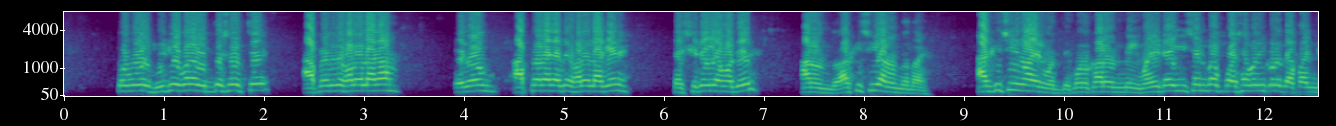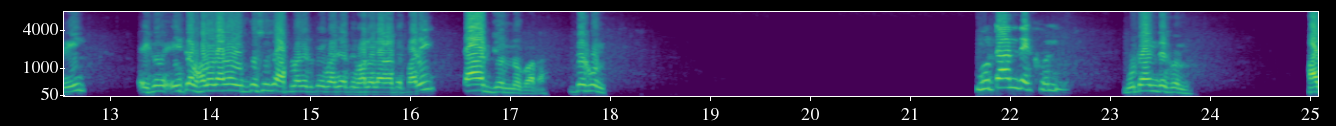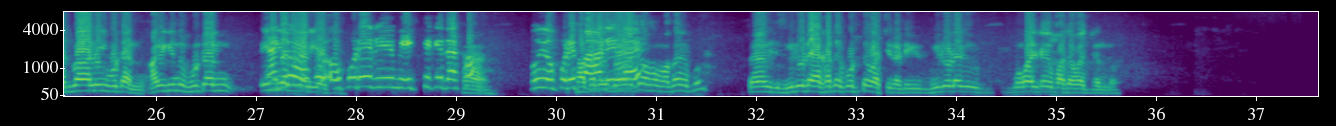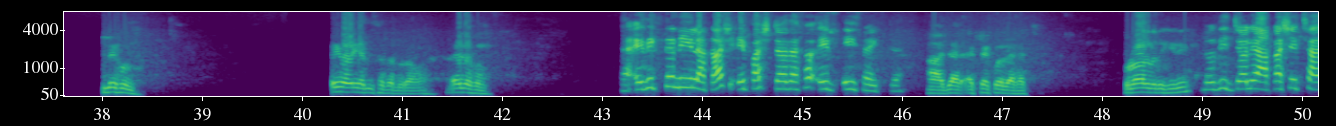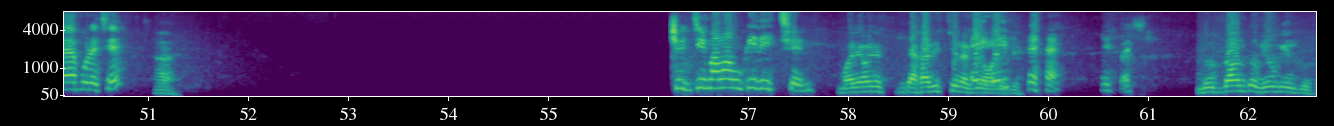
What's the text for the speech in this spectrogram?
তবু ওই ভিডিও করার উদ্দেশ্য হচ্ছে আপনাদের ভালো লাগা এবং আপনারা যাতে ভালো লাগে তাই সেটাই আমাদের আনন্দ। আর কিছুই আনন্দ নয়। আর কিছুই নয় এর মধ্যে কোনো কারণ নেই। মনিটাইজেশন বা পয়সা করি কোনো ব্যাপার নেই। এইখানে এইটা ভালো লাগার উদ্দেশ্য যে আপনাদেরকে বাজাতে ভালো লাগাতে পারি তার জন্য করা। দেখুন। ভুটান দেখুন। ভুটান দেখুন। হাত বাড়ালেই ভুটান। আমি কিন্তু ভুটান ইন্ডিয়াতে দাঁড়িয়ে আছি। ওপরের এই মেঘ থেকে দেখো হ্যাঁ। ওই ওপরে পাহাড়ে আমার মাথার উপর। ভিডিওটা এক হাতে করতে পারছি না ঠিক ভিডিওটাকে মোবাইলটাকে বাঁচাবার জন্য। দেখুন। এই এই দাও আমার। এই দেখুন। হ্যাঁ, এদিকটা নীল আকাশ এ পাশটা দেখো এই এই সাইডটা। হ্যাঁ যা একটা করে দেখাচ্ছি। টোটাল দেখিনি? নদীর জলে আকাশের ছায়া পড়েছে। হ্যাঁ। সূর্যি মামা উকি দিচ্ছেন। মাঝে মাঝে দেখা দিচ্ছে না কি এই এই আমাদেরকে এই পাশে দুর্দান্ত ভিউ কিন্তু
